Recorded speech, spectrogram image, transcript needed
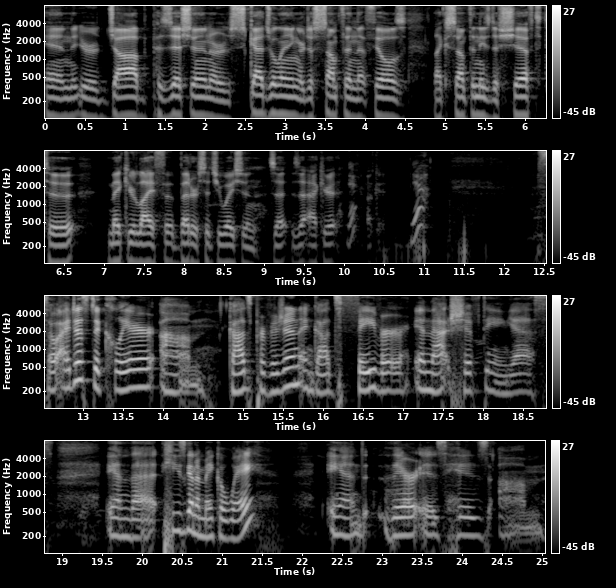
in your job position or scheduling or just something that feels like something needs to shift to make your life a better situation. Is that, is that accurate? Yeah. Okay. Yeah. So I just declare um, God's provision and God's favor in that shifting, yes. And that He's going to make a way, and there is His um,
